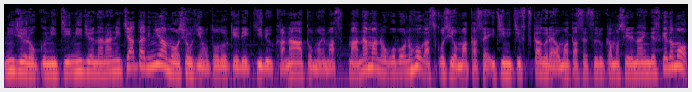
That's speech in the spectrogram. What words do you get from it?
26日、27日あたりにはもう商品をお届けできるかなと思います。まあ、生のごぼうの方が少しお待たせ、1日2日ぐらいお待たせするかもしれないんですけども、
